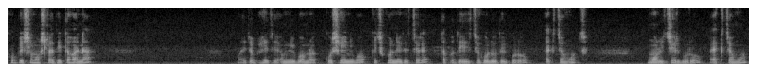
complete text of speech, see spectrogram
খুব বেশি মশলা দিতে হয় না। এটা ভেজে আমি নিব, আমরা কষিয়ে নিব কিছুক্ষণ নেড়ে চেড়ে। তারপর দিয়ে দিচ্ছি হলুদের গুঁড়ো, এক চামচ। মরিচের গুঁড়ো, এক চামচ।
